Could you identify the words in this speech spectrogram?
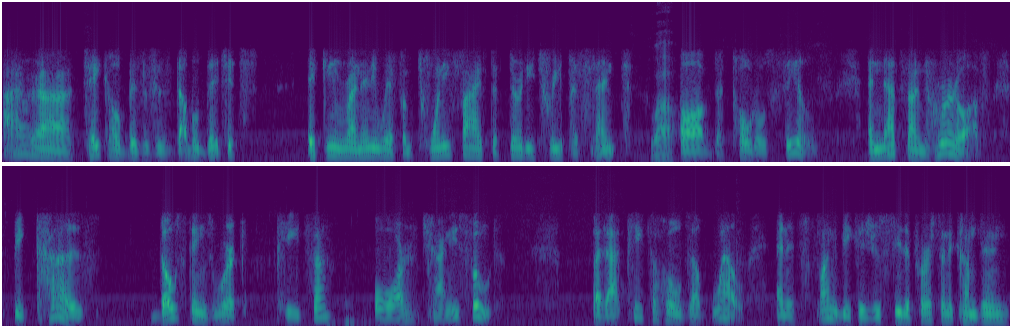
our uh, takeout business is double digits. It can run anywhere from 25 to 33 percent Wow. of the total sales. And that's unheard of because those things work pizza or Chinese food. But our pizza holds up well. And it's funny because you see the person that comes in,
